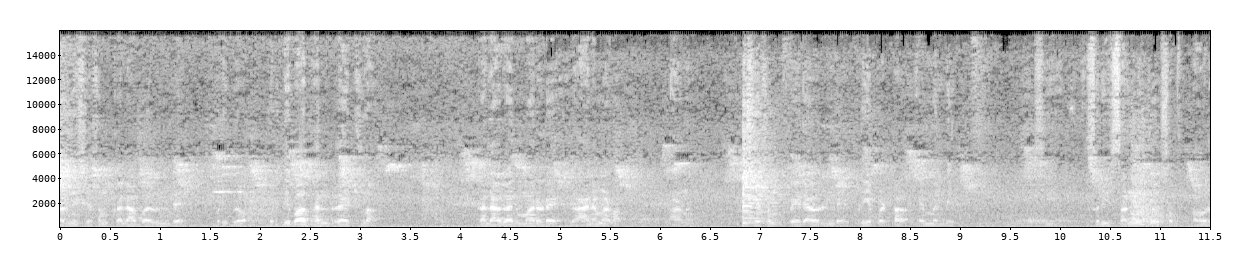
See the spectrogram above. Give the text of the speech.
അതിനുശേഷം കലാഭവന്റെ പ്രതിഭ പ്രതിഭാധനരായിട്ടുള്ള കലാകാരന്മാരുടെ ഗാനമേള ആണ്. ശേഷം പേരാവൂരിന്റെ പ്രിയപ്പെട്ട M L A Shri Sunny Joseph അവർ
